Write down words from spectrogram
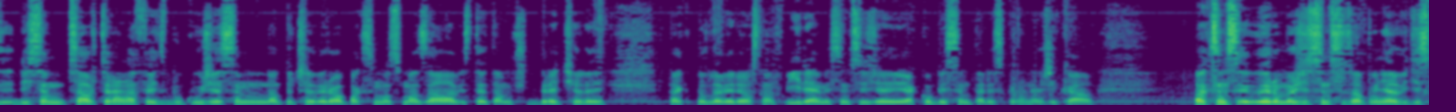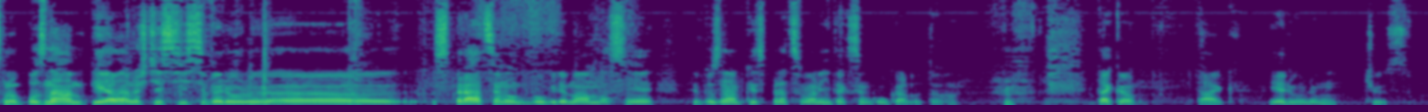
když jsem psal včera na Facebooku, že jsem natočil video, pak jsem ho smazal a vy jste tam brečeli, tak tohle video snad vyjde. Myslím si, že jako by jsem tady skoro neříkal. Pak jsem si uvědomil, že jsem si zapomněl vytisknout poznámky, ale naštěstí si beru uh, z práce notebook, kde mám vlastně ty poznámky zpracované, tak jsem koukal do toho. tak jo, tak jedu domů. Čus.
